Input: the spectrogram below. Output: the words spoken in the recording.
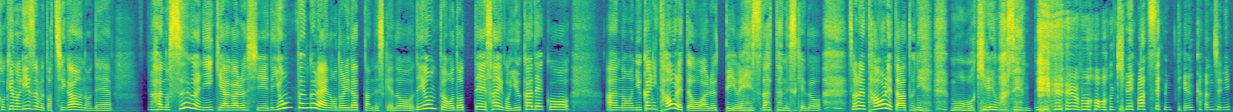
呼吸のリズムと違うので、あの、すぐに息上がるし、で、4分ぐらいの踊りだったんですけど、で、4分踊って、最後床でこう、あの、床に倒れて終わるっていう演出だったんですけど、それ倒れた後に、もう起きれませんって もう起きれませんっていう感じに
